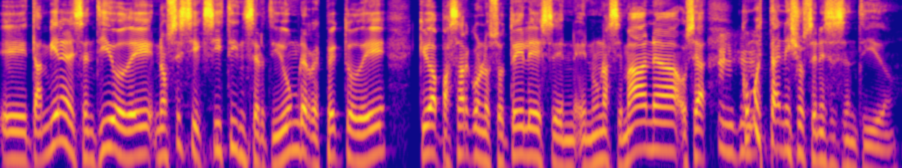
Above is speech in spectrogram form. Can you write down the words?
Eh, también en el sentido de, no sé si existe incertidumbre respecto de qué va a pasar con los hoteles en, una semana. O sea, ¿cómo están ellos en ese sentido?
